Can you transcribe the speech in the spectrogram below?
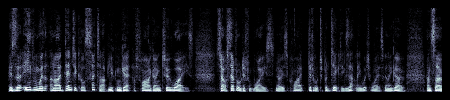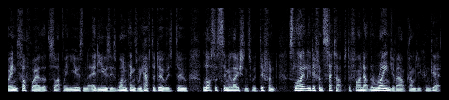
is that even with an identical setup, you can get a fire going two ways. So several different ways. You know, it's quite difficult to predict exactly which way it's going to go. And so in software that's like we use and that Ed uses, one of the things we have to do is do lots of simulations with different, slightly different setups to find out the range of outcomes you can get.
